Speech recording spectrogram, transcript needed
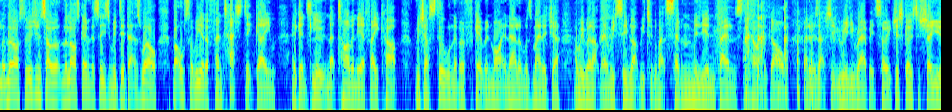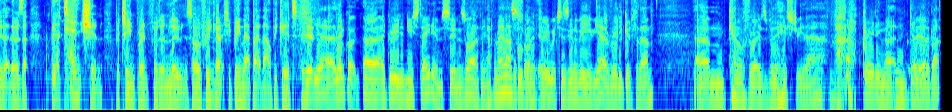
the last division so the last game of the season we did that as well but also we had a fantastic game against Luton that time in the FA Cup which I still will never forget when Martin Allen was manager and we went up there and we seemed like we took about seven million fans to behind the goal and it was absolutely really rabid so it just goes to show you that there was a bit of tension between Brentford and Luton so if we can actually bring that back that would be good Yeah, they've got uh, agreed a new stadium soon as well. I think haven't they? That's, That's all gone right, through, yeah. which is going to be yeah really good for them. Um, Kenilworth Road's a bit of history there, upgrading that and getting rid of that.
